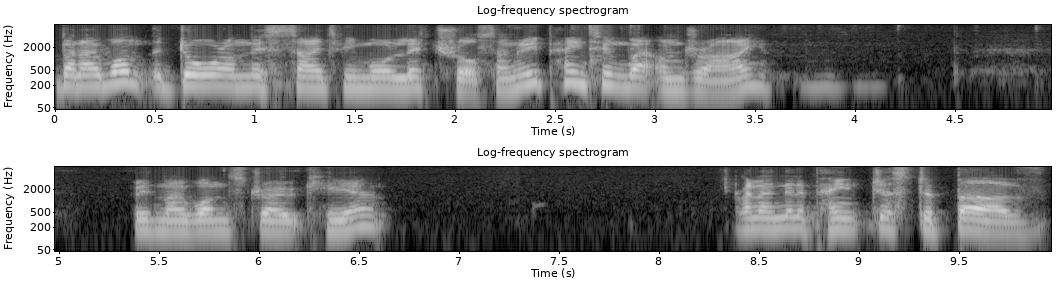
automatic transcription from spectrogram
but I want the door on this side to be more literal. So I'm going to be painting wet on dry with my one stroke here. And I'm going to paint just above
